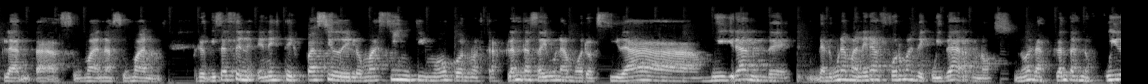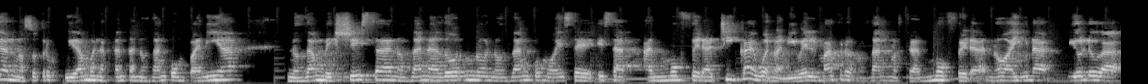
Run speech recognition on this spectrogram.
plantas, humanas, humanos. Pero quizás en, en, este espacio de lo más íntimo, con nuestras plantas hay una amorosidad muy grande. De alguna manera, formas de cuidarnos, ¿no? Las plantas nos cuidan, nosotros cuidamos, las plantas nos dan compañía nos dan belleza, nos dan adorno, nos dan como ese, esa atmósfera chica, y bueno, a nivel macro nos dan nuestra atmósfera, ¿no? Hay una bióloga,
